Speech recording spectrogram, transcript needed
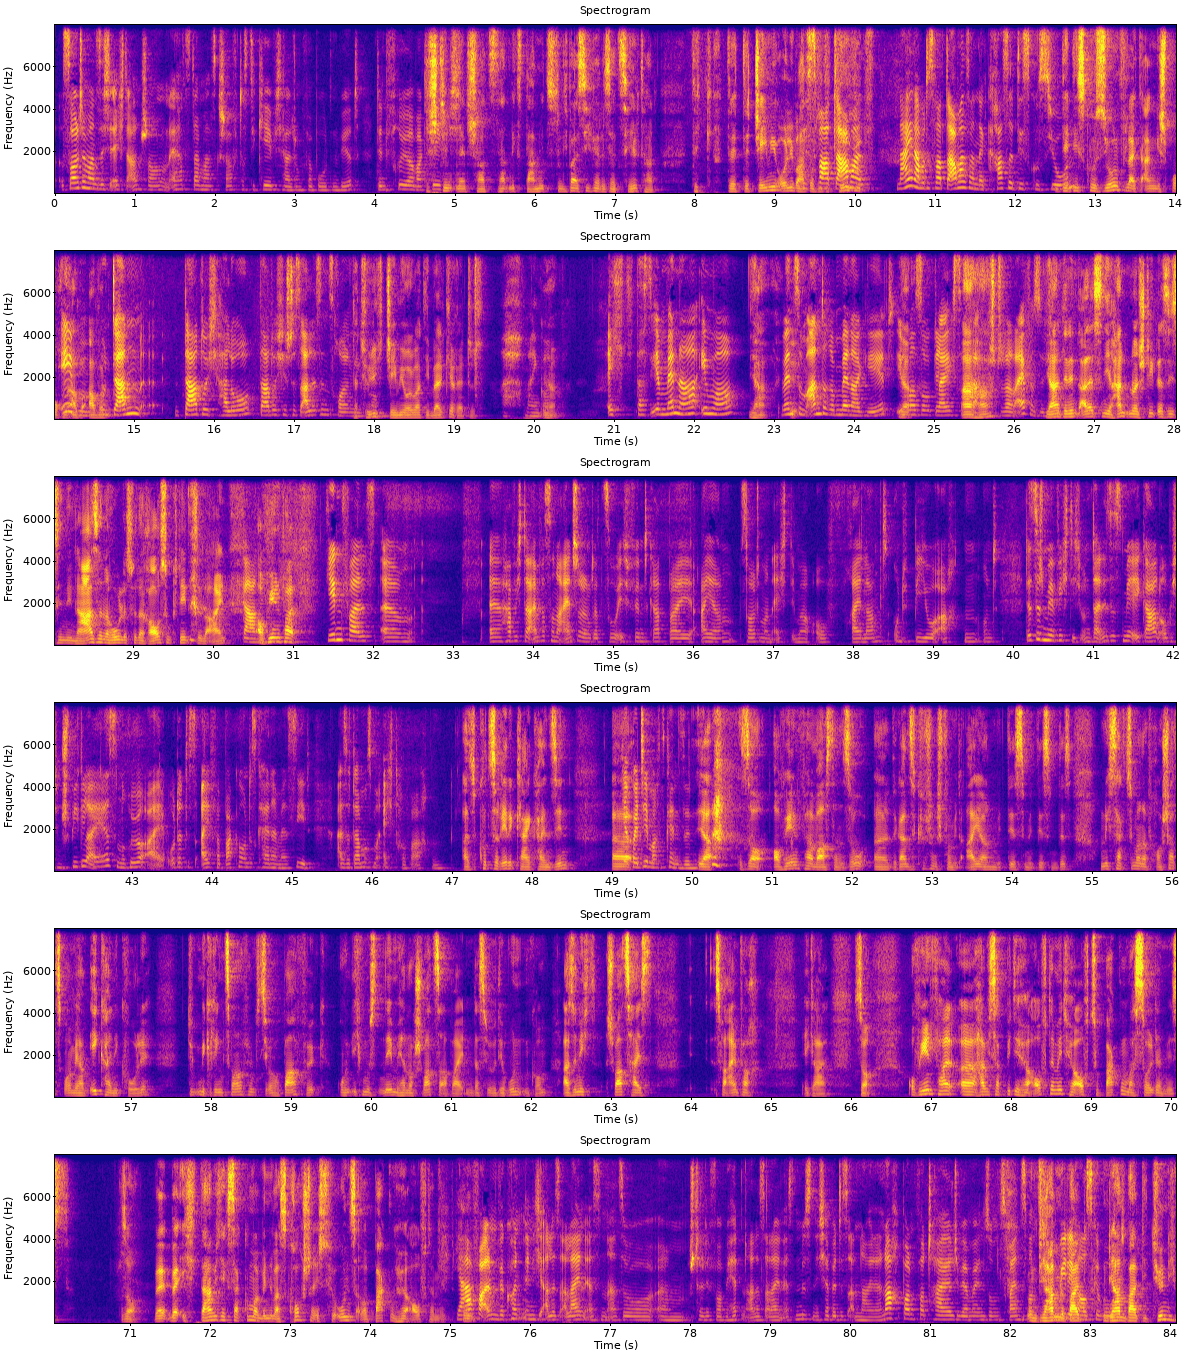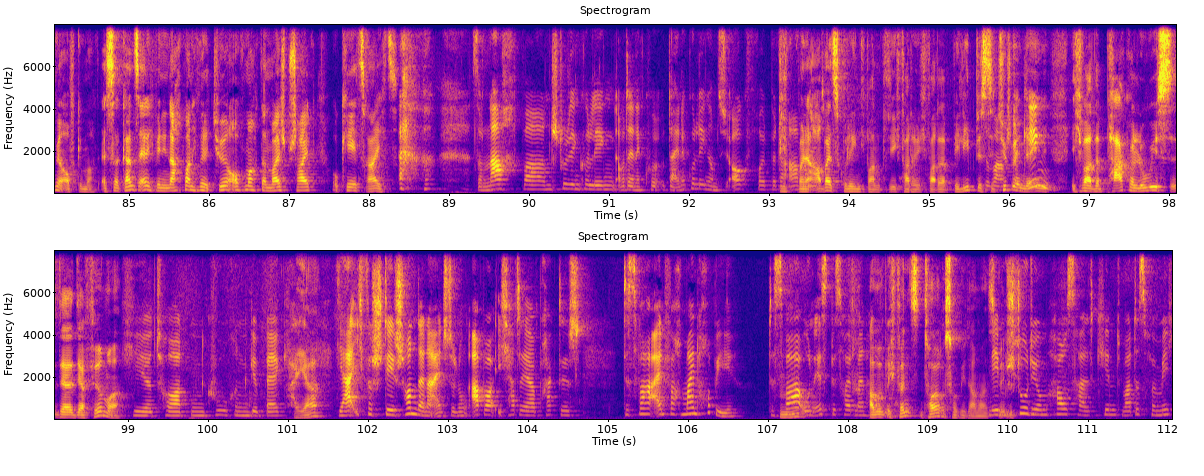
Sollte man sich echt anschauen. Und er hat es damals geschafft, dass die Käfighaltung verboten wird. Denn früher war Das Käfig... stimmt nicht, Schatz. Das hat nichts damit zu tun. Ich weiß nicht, wer das erzählt hat. Der, der, der Jamie Oliver hat Das doch war die Käfig- damals... Nein, aber das war damals eine krasse Diskussion. der Diskussion vielleicht angesprochen, Eben. aber, aber und dann, dadurch, hallo, dadurch ist das alles ins Rollen natürlich, Jamie Oliver hat die Welt gerettet. Ach mein Gott. Ja. Echt, dass ihr Männer immer, Ja, wenn es äh, um andere Männer geht, ja. immer so gleich so, bist du dann eifersüchtig? Ja, der nimmt alles in die Hand und dann steckt er sich in die Nase und dann holt es wieder raus und knetet es wieder ein. Gar nicht. Auf jeden Fall, Jedenfalls ähm, äh, habe ich da einfach so eine Einstellung dazu. Ich finde, gerade bei Eiern sollte man echt immer auf Freiland und Bio achten. Und das ist mir wichtig. Und dann ist es mir egal, ob ich ein Spiegelei esse, ein Rührei oder das Ei verbacke und es keiner mehr sieht. Also da muss man echt drauf achten. also kurze Rede, klein, keinen Sinn. ja, bei dir macht es keinen Sinn. Ja, so, auf jeden Fall war es dann so, äh, der ganze Kühlschrank ist voll mit Eiern, mit das, mit das und das. Und ich sag zu meiner Frau, Schatz, wir haben eh keine Kohle. Wir kriegen 250 Euro BAföG und ich muss nebenher noch schwarz arbeiten, dass wir über die Runden kommen. Also nicht, schwarz heißt, es war einfach, egal. So, auf jeden Fall äh, habe ich gesagt, bitte hör auf damit, hör auf zu backen, was soll der Mist? So, weil, weil ich, da habe ich ja gesagt, guck mal, wenn du was kochst, dann ist für uns, aber backen, hör auf damit. Ja, vor allem, wir konnten ja nicht alles allein essen. Also ähm, stell dir vor, wir hätten alles allein essen müssen. Ich habe ja das an meine Nachbarn verteilt. Wir haben ja in so einem 22 Und die haben, bald, Familienhaus und gewohnt. die haben bald die Tür nicht mehr aufgemacht. Es ist ganz ehrlich, wenn die Nachbarn nicht mehr die Tür aufmacht, dann weiß ich Bescheid, okay, jetzt reicht's. so Nachbarn, Studienkollegen. Aber deine, deine Kollegen haben sich auch gefreut bei der Arbeit. Meine Arbeitskollegen, die waren, ich war, der- ich war der beliebteste Typ der in der, King. ich war der Parker Lewis der, der Firma. Hier Torten, Kuchen, Gebäck. Ah ja, Ja, ich verstehe schon deine Einstellung, aber ich hatte ja praktisch, das war einfach mein Hobby. Das war und ist bis heute mein Hobby. Mhm. aber ich fand es ein teures Hobby damals. Neben wirklich. Studium, Haushalt, Kind war das für mich.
